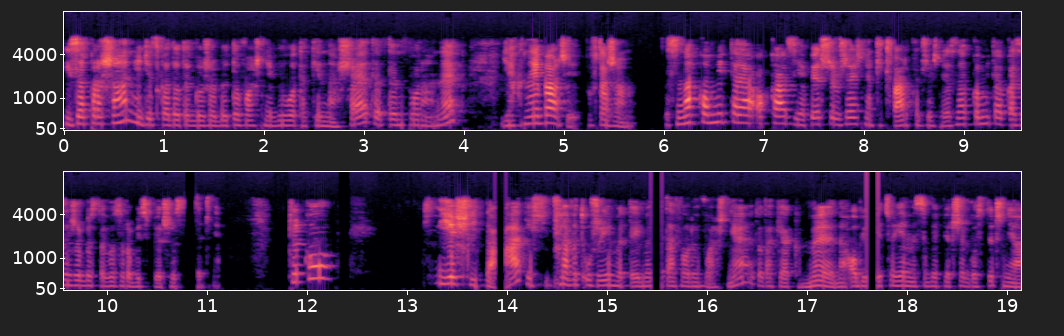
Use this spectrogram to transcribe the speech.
I zapraszanie dziecka do tego, żeby to właśnie było takie nasze, te, ten poranek, jak najbardziej, powtarzam, znakomita okazja, 1 września czy 4 września, znakomita okazja, żeby z tego zrobić 1 stycznia. Tylko jeśli tak, jeśli nawet użyjemy tej metafory właśnie, to tak jak my naobiecujemy sobie 1 stycznia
